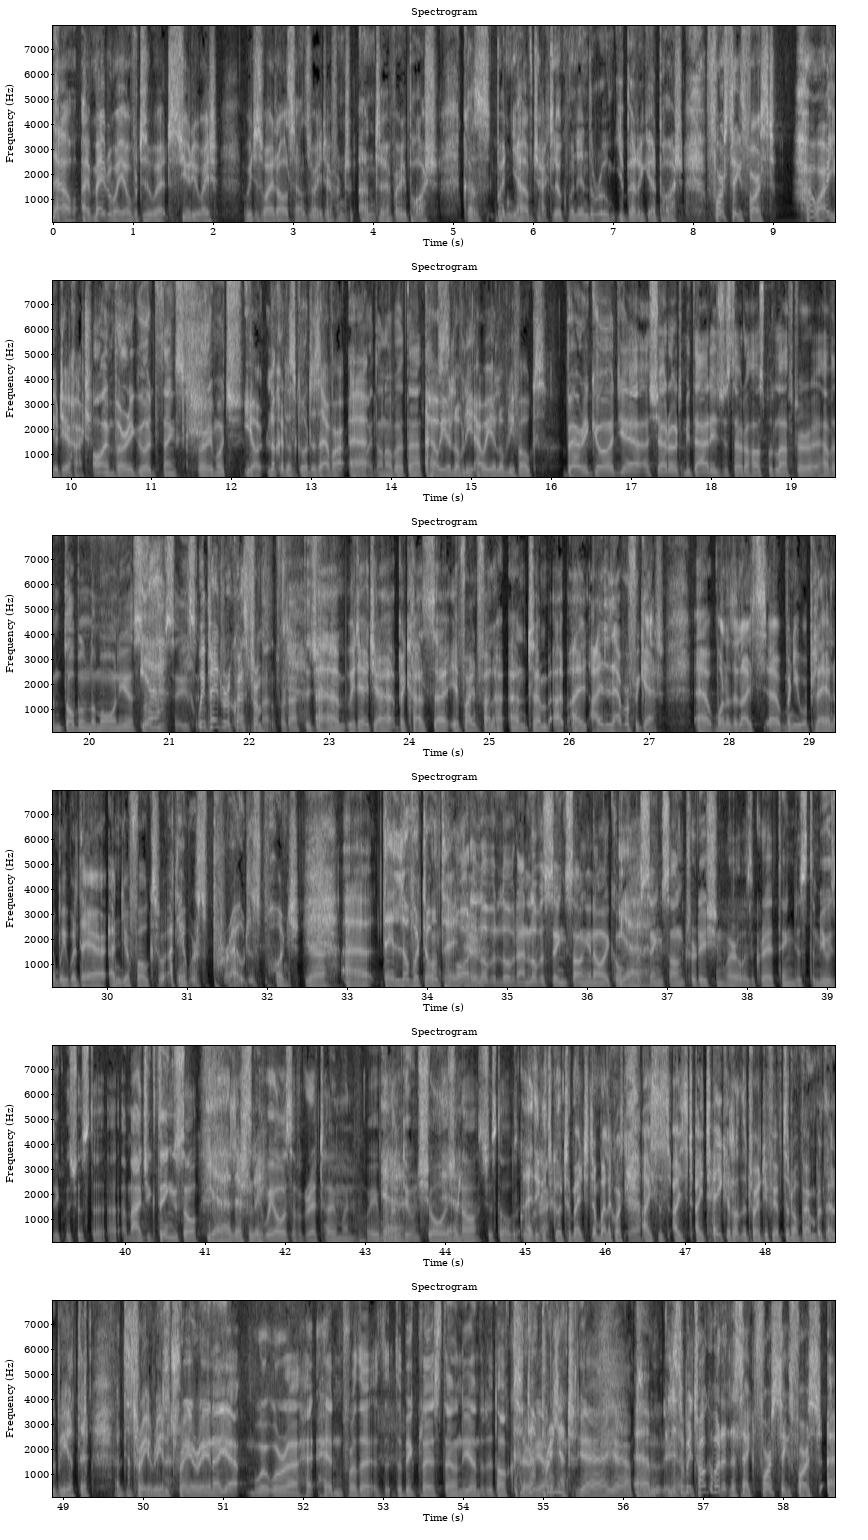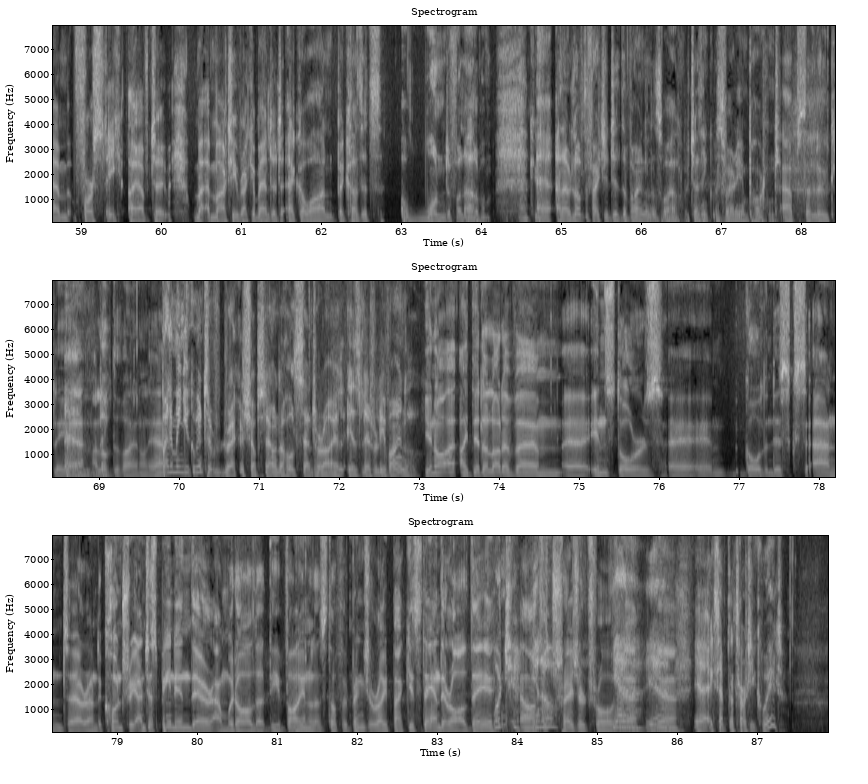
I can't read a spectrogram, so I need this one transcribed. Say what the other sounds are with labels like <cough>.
Now, I've made my way over to uh, Studio 8, which is why it all sounds very different and uh, very posh. Because when you have Jack Lukeman in the room, you better get posh. First things first, how are you, dear heart? Oh, I'm very good. Thanks very much. You're looking as good as ever. Oh, Uh, I don't know about that. how are you, lovely? How are you, lovely folks? Very good. Yeah. A shout out to my dad. He's just out of hospital after having double pneumonia. So yeah, he's, he's, we played a request from. for that. Did you? Um, we did, yeah, because uh, a fine fella, and um, I, I, I'll never forget uh, one of the nights uh, when you were playing and we were there, and your folks were they were as proud as punch. Yeah. uh, they love it, don't they? Oh, they love it, love it, and love a sing song. You know, I come Yeah. from a sing song tradition where it was a great thing. Just the music was just a, a, magic thing. So Yeah, literally. we always have a great time when, when Yeah. I'm doing shows. Yeah. You know, it's just always good. I think it's good to mention them. Well, of course, I, I, I take it on the 25th of November they'll be at the at the Three Arena. The Tree Arena, yeah, we're, we're uh, he- heading for the, the the big place down the end of the docks Isn't there. that yeah. brilliant? Yeah, yeah, Um, absolutely. listen, yeah. we'll talk about it in a sec. First things first. Um, firstly, I have to. Ma- Marty recommended Echo On because it's a wonderful album. Thank you. Uh, and I love the fact you did the vinyl as well, which I think was very important. Absolutely, yeah. I love the vinyl, yeah. But I mean, you go into record shops now, and the whole centre aisle is literally vinyl. You know, I, I did a lot of um, uh, in stores, uh, um, golden discs, and uh, around the country, and just being in there and with all the, the vinyl and stuff, it brings you right back. You'd stay in there all day. Wouldn't you? Oh, You it's know? a treasure trove. yeah, Yeah, yeah, yeah. Except the thirty quid.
